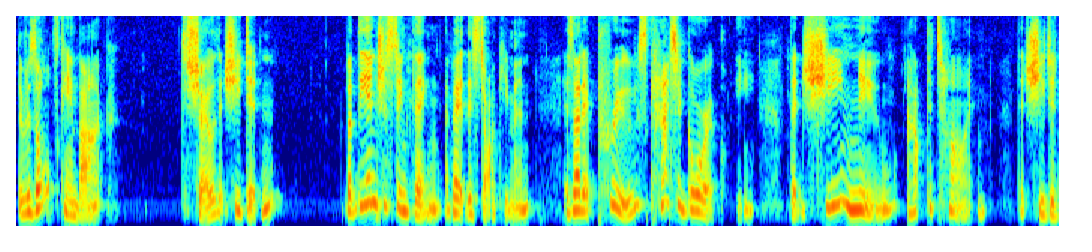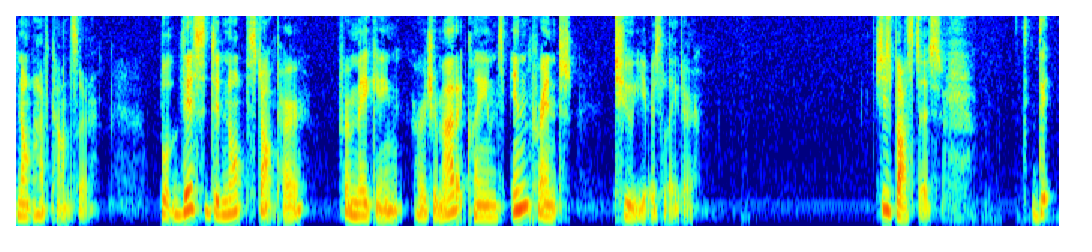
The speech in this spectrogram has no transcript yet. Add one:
The results came back to show that she didn't. But the interesting thing about this document is that it proves categorically that she knew at the time that she did not have cancer. But this did not stop her from making her dramatic claims in print two years later. She's busted. The,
